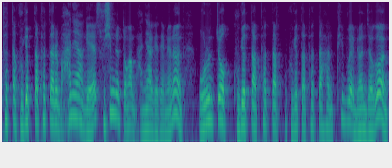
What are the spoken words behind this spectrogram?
폈다 구겼다 폈다를 많이 하게 수십 년 동안 많이 하게 되면은 오른쪽 구겼다 폈다 구겼다 폈다 한 피부의 면적은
